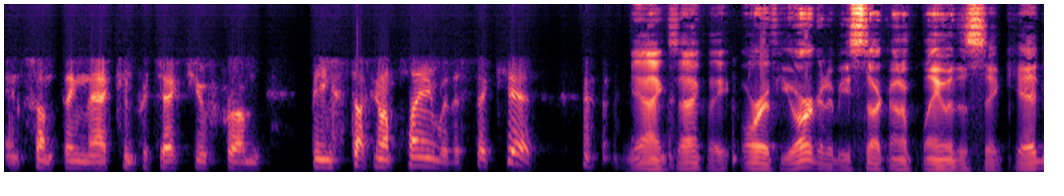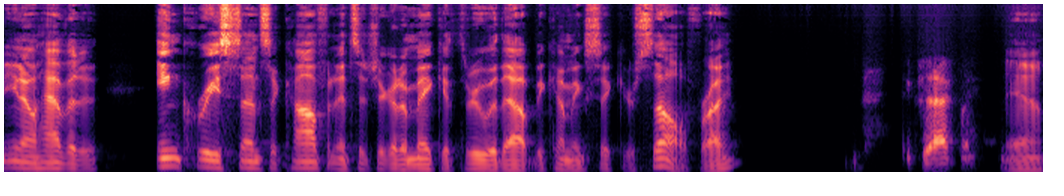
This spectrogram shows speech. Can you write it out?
and something that can protect you from being stuck on a plane with a sick kid. yeah, exactly. Or if you are going to be stuck on a plane with a sick kid, you know, have an increased sense of confidence that you're going to make it through without becoming sick yourself, right? Exactly. Yeah.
